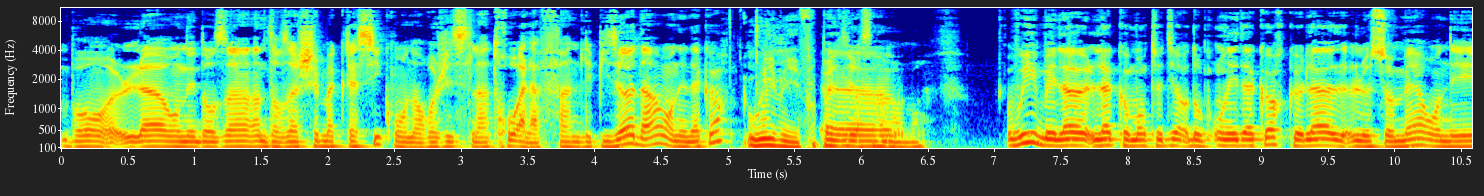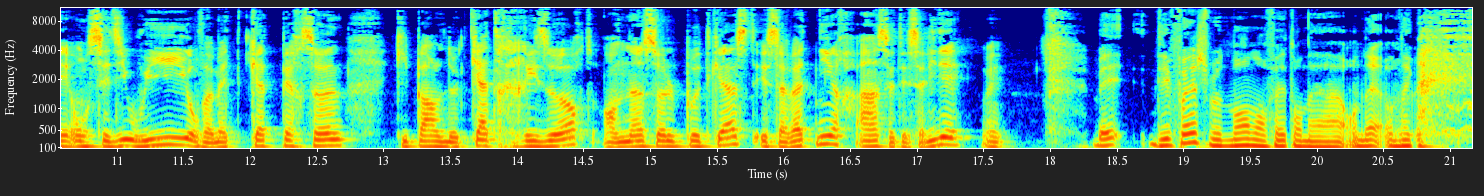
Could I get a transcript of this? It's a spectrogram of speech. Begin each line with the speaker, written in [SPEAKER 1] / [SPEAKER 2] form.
[SPEAKER 1] Bon, là, on est dans un dans un schéma classique où on enregistre l'intro à la fin de l'épisode, hein, on est d'accord?
[SPEAKER 2] Oui, mais il faut pas le dire ça
[SPEAKER 1] Euh,
[SPEAKER 2] normalement.
[SPEAKER 1] Oui, mais là, là, comment te dire? Donc, on est d'accord que là, le sommaire, on est, on s'est dit, oui, on va mettre quatre personnes qui parlent de quatre resorts en un seul podcast et ça va tenir. Hein, c'était ça l'idée. Oui.
[SPEAKER 2] Mais des fois, je me demande en fait, on a, on a, on a,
